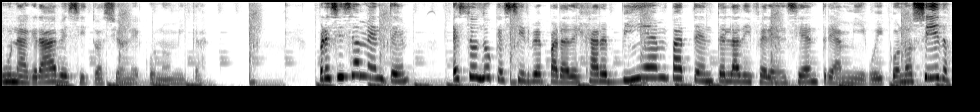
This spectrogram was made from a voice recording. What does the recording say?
una grave situación económica. Precisamente, esto es lo que sirve para dejar bien patente la diferencia entre amigo y conocido,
